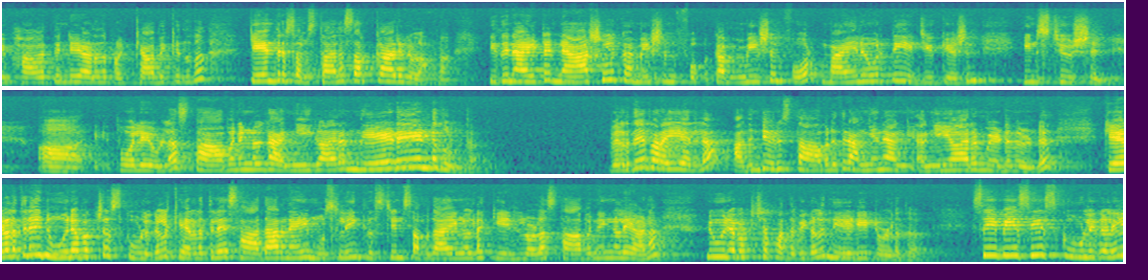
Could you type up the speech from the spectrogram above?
വിഭാഗത്തിന്റെയാണെന്ന് പ്രഖ്യാപിക്കുന്നത് കേന്ദ്ര സംസ്ഥാന സർക്കാരുകളാണ്. ഇതിനായിട്ട് national commission commission for minority education institution പോലെയുള്ള സ്ഥാപനങ്ങളുടെ അംഗീകാരം നേടേണ്ടതുണ്ട്. വെറുതെ പറയുകയല്ല അതിന്റെ ഒരു സ്ഥാപനത്തിന് അങ്ങനെ അംഗീകാരം വേണ്ടതുണ്ട്. കേരളത്തിലെ ന്യൂനപക്ഷ സ്കൂളുകൾ കേരളത്തിലെ സാധാരണയായി മുസ്ലിം ക്രിസ്ത്യൻ സമുദായങ്ങളുടെ കീഴിലുള്ള സ്ഥാപനങ്ങളെയാണ് ന്യൂനപക്ഷ പദവികൾ നേടിയിട്ടുള്ളത്. സി ബി എസ് ഇ സ്കൂളുകളിൽ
